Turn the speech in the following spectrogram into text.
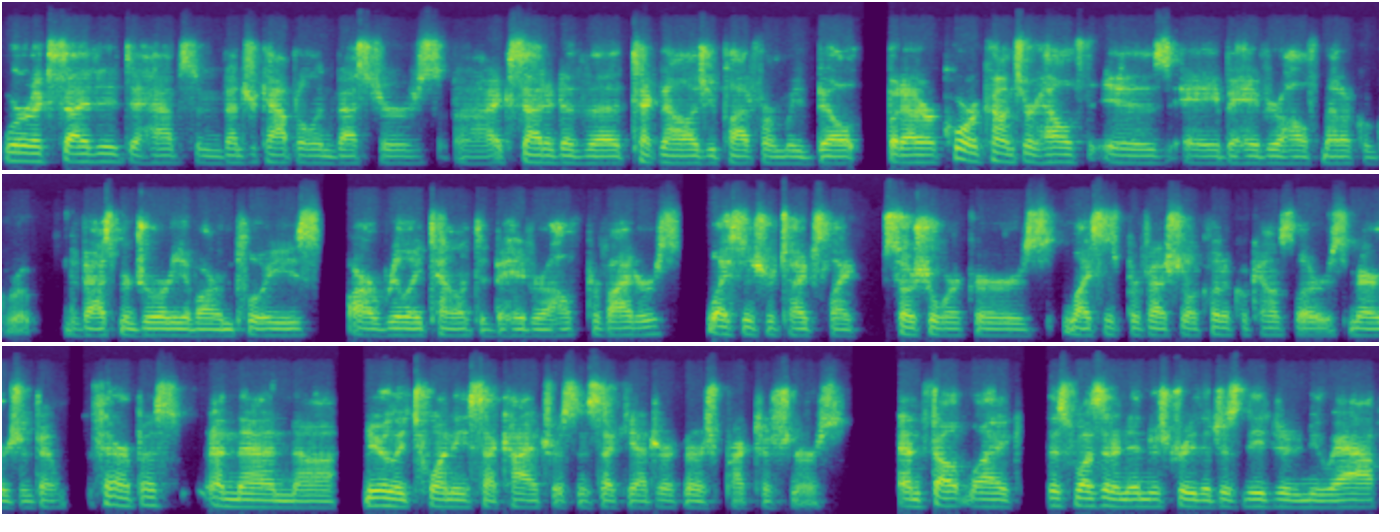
we're excited to have some venture capital investors, uh, excited of the technology platform we've built. But at our core, Concert Health is a behavioral health medical group. The vast majority of our employees are really talented behavioral health providers, licensure types like social workers, licensed professional clinical counselors, marriage and family therapists, and then uh, nearly 20 psychiatrists and psychiatric nurse practitioners and felt like this wasn't an industry that just needed a new app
